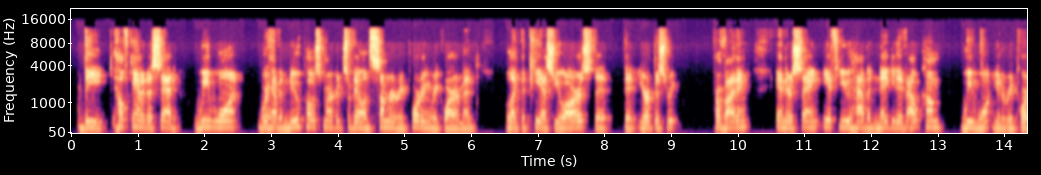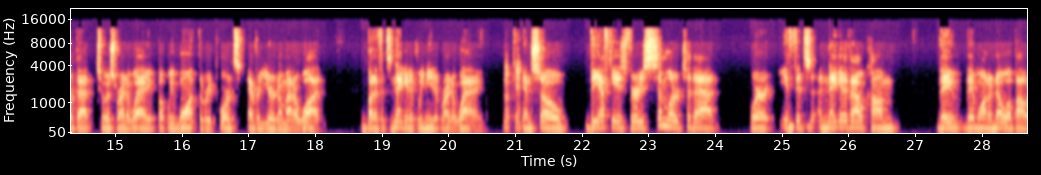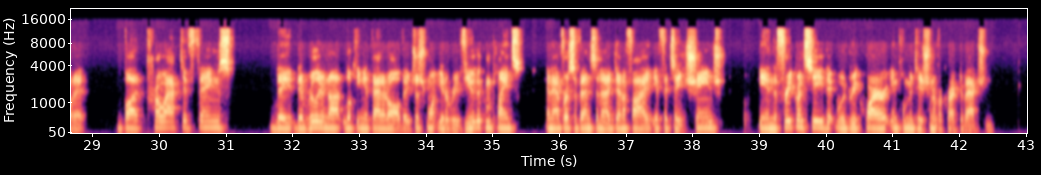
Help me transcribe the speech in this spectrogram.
the Health Canada said we want we have a new post-market surveillance summary reporting requirement, like the PSURs that that Europe is re- providing, and they're saying if you have a negative outcome, we want you to report that to us right away, but we want the reports every year, no matter what. But if it's negative, we need it right away. Okay. And so the FDA is very similar to that, where if it's a negative outcome, they they want to know about it. But proactive things, they they really are not looking at that at all. They just want you to review the complaints and adverse events and identify if it's a change in the frequency that would require implementation of a corrective action.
